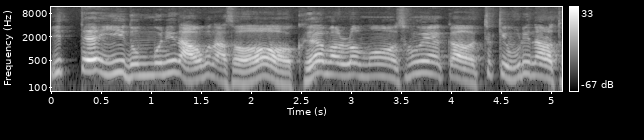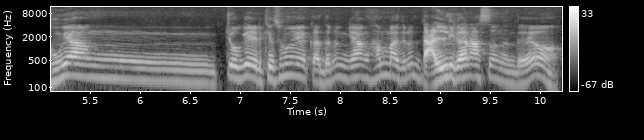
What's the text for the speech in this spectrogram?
이때 이 논문이 나오고 나서 그야말로 뭐 성형외과 특히 우리나라 동양 쪽에 이렇게 성형외과들은 그냥 한마디로 난리가 났었는데요.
